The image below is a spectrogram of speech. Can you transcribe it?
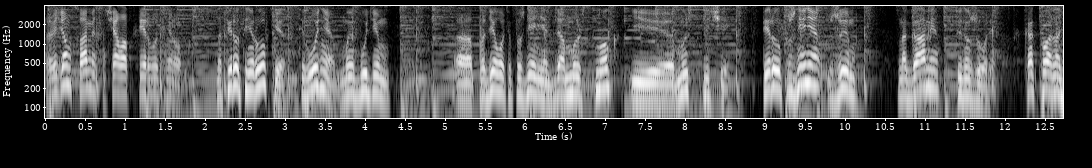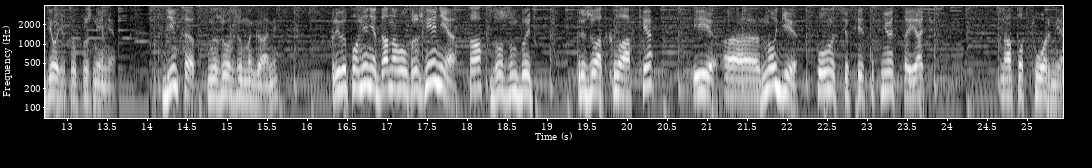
Проведем с вами сначала первую тренировку. На первой тренировке сегодня мы будем э, проделывать упражнения для мышц ног и мышц плечей. Первое упражнение – жим ногами в тренажере. Как правильно делать это упражнение? Садимся в тренажер жим ногами. При выполнении данного упражнения таз должен быть прижат к лавке и э, ноги полностью всей ступней стоять на платформе.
